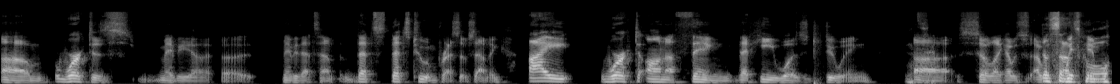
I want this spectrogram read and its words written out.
Um, worked is maybe uh, a maybe that sound that's that's too impressive sounding. I worked on a thing that he was doing. Uh, so like I was I was that sounds cool. Him.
